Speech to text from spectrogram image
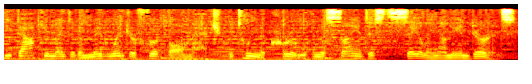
he documented a midwinter football match between the crew and the scientists sailing on the Endurance.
